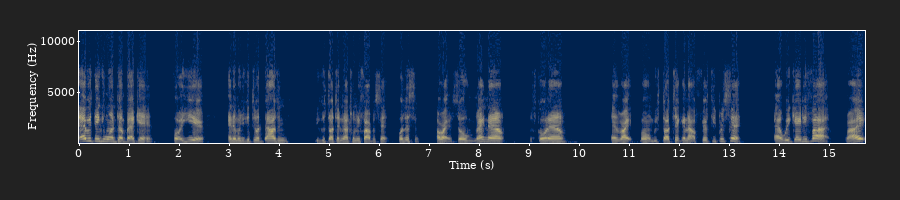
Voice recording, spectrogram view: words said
Everything you want to dump back in for a year. And then when you get to a thousand, you can start taking out 25%. But listen, all right, so right now, let's go down. And right, boom, we start taking out 50% at week 85, right?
